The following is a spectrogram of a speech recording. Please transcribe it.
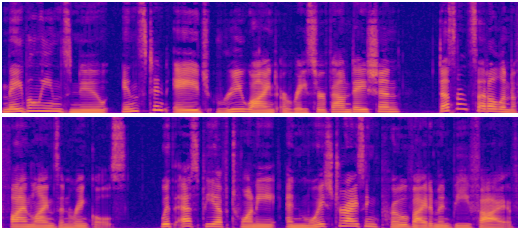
Maybelline's new Instant Age Rewind Eraser Foundation doesn't settle into fine lines and wrinkles. With SPF 20 and moisturizing Pro Vitamin B5,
